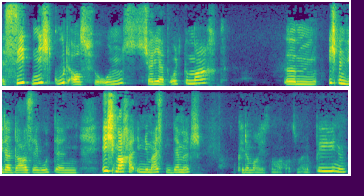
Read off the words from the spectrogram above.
Es sieht nicht gut aus für uns. Shelly hat Ult gemacht. Ähm, ich bin wieder da, sehr gut, denn ich mache halt ihm die meisten Damage. Okay, dann mache ich jetzt nochmal kurz meine Bienen.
